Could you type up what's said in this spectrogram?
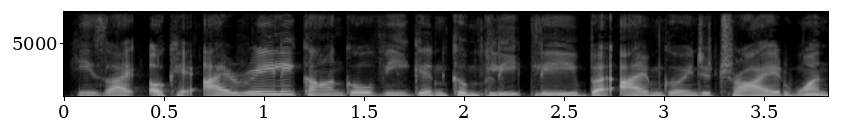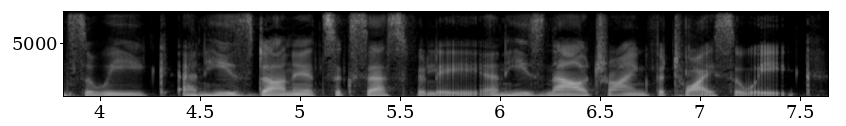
he's like, okay, I really can't go vegan completely, but I'm going to try it once a week. And he's done it successfully. And he's now trying for twice a week.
